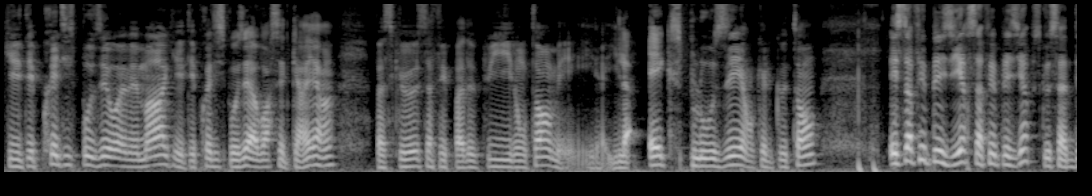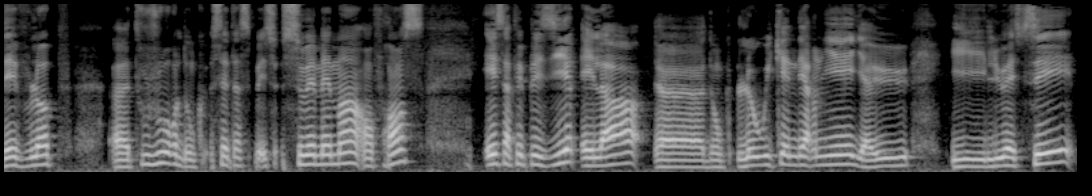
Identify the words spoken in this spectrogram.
qu'il était prédisposé au MMA, qu'il était prédisposé à avoir cette carrière. Hein, parce que ça fait pas depuis longtemps, mais il a, il a explosé en quelques temps. Et ça fait plaisir, ça fait plaisir parce que ça développe euh, toujours donc cet aspect, ce MMA en France et ça fait plaisir. Et là, euh, donc le week-end dernier, il y a eu l'UFC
